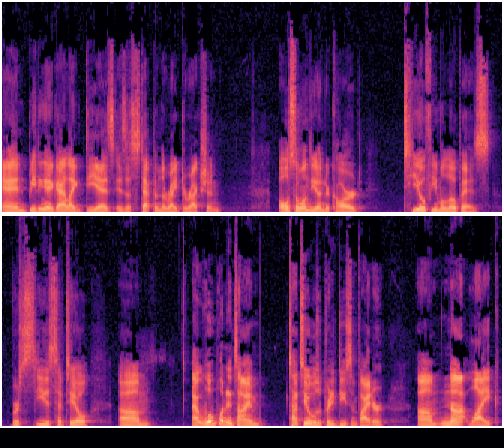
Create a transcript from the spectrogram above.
and beating a guy like Diaz is a step in the right direction. Also on the undercard, Teofimo Lopez versus Edis Tatli. Um, at one point in time, Tatli was a pretty decent fighter. Um, not like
